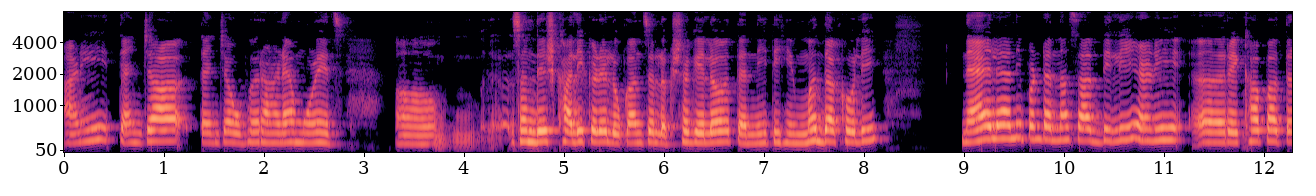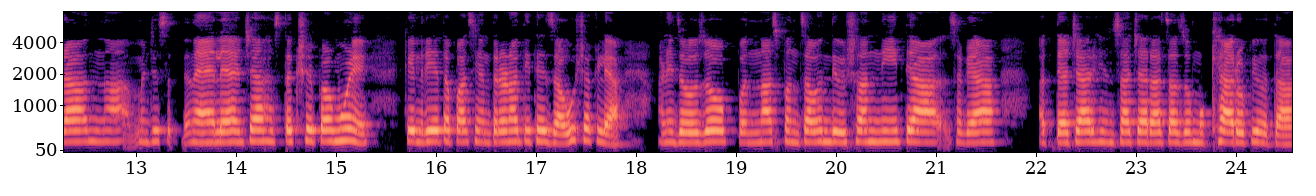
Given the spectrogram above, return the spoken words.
आणि त्यांच्या त्यांच्या उभं राहण्यामुळेच संदेश खालीकडे लोकांचं लक्ष गेलं त्यांनी ती हिंमत दाखवली. न्यायालयाने पण त्यांना साथ दिली आणि रेखापात्रांना म्हणजे स- न्यायालयाच्या हस्तक्षेपामुळे केंद्रीय तपास यंत्रणा तिथे जाऊ शकल्या आणि जवळजवळ पन्नास पंचावन्न दिवसांनी त्या सगळ्या अत्याचार हिंसाचाराचा जो मुख्य आरोपी होता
